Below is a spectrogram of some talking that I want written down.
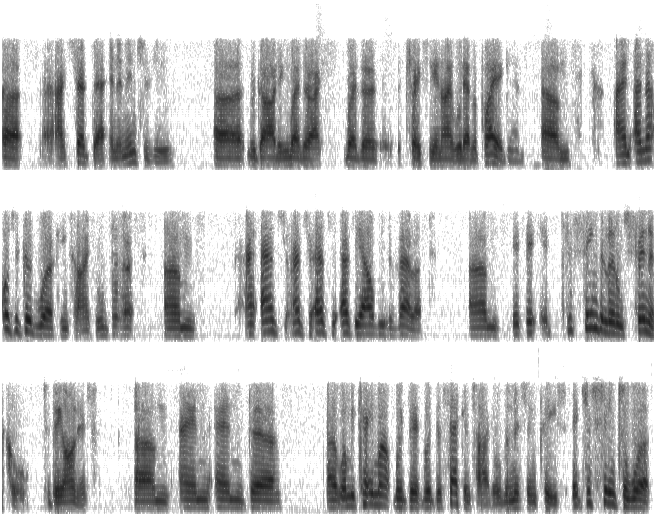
Uh, I said that in an interview uh, regarding whether I whether Tracii and I would ever play again. Um, and, and that was a good working title, but um, as, as, as, as the album developed, um, it, it, it, just seemed a little cynical, to be honest. Um, and and uh, uh, when we came up with the, with the second title, The Missing Piece, it just seemed to work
